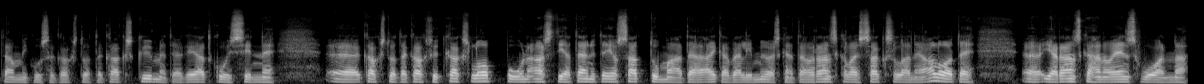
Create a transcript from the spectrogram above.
tammikuussa 2020, joka jatkuisi sinne 2022 loppuun asti. Ja tämä nyt ei ole sattumaa tämä aikaväli myöskään. Tämä on ranskalais-saksalainen aloite ja Ranskahan on ensi vuonna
